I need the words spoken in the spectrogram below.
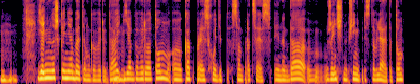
Угу. Я немножко не об этом говорю, да, угу. я говорю о том, э, как происходит сам процесс. Иногда женщины вообще не представляют о том,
